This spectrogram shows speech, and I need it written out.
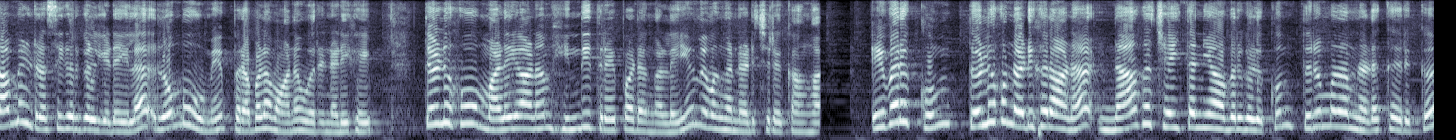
தமிழ் ரசிகர்கள் இடையில ரொம்பவுமே பிரபலமான ஒரு நடிகை. தெலுங்கு மலையாளம் ஹிந்தி திரைப்படங்கள்லையும் இவங்க நடிச்சிருக்காங்க. இவருக்கும் தெலுங்கு நடிகரான நாக சைத்தன்யா அவர்களுக்கும் திருமணம் நடக்க இருக்கு.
